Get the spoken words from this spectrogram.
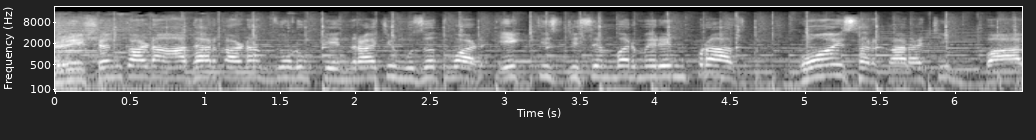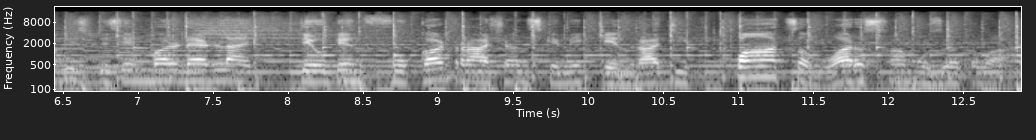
रेशन कार्डां आधार कार्डांक जोडूंक केंद्राची मुजतवाड एकतीस डिसेंबर मेरेन प्राज. गोंय सरकाराची बावीस डिसेंबर डेडलायन तेवटेन फुकट राशन स्किमीक केंद्राची पांच वर्सां मुजतवाड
